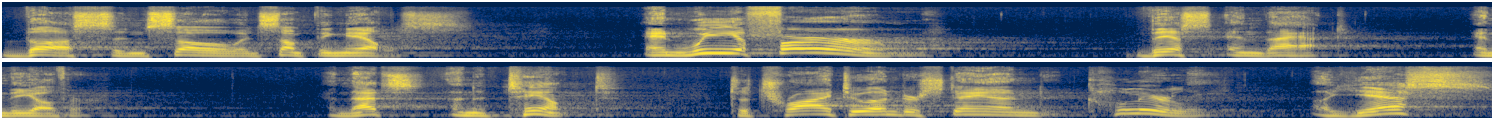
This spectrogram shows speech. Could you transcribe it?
thus and so and something else. And we affirm this and that and the other. And that's an attempt to try to understand clearly a yes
